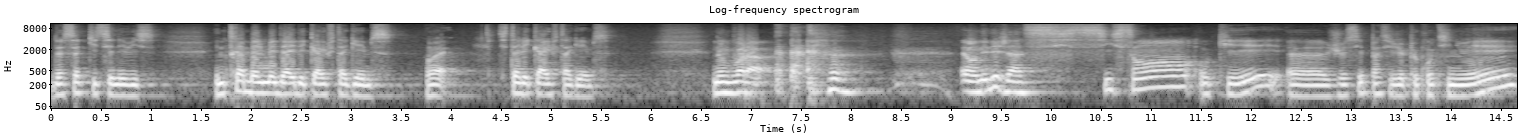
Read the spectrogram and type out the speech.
de cette Kitse Nevis. Une très belle médaille des Carifta Games. Ouais, c'était les Carifta Games. Donc voilà. On est déjà à 600, ok. Euh, je sais pas si je peux continuer.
